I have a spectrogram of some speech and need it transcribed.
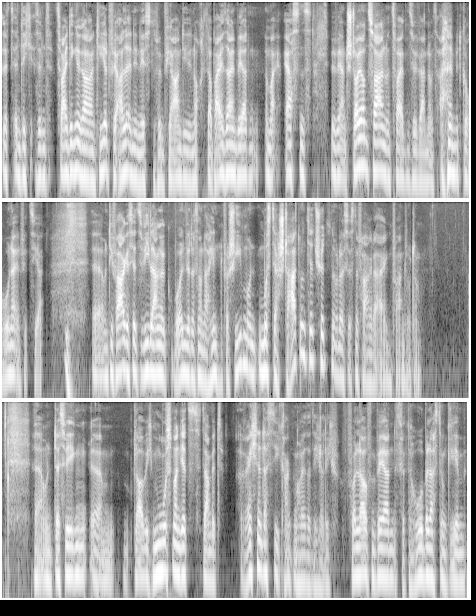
letztendlich sind zwei Dinge garantiert für alle in den nächsten fünf Jahren, die noch dabei sein werden. Nummer erstens, wir werden Steuern zahlen und zweitens, wir werden uns alle mit Corona infizieren. Hm. Und die Frage ist jetzt, wie lange wollen wir das noch nach hinten verschieben und muss der Staat uns jetzt schützen oder ist es eine Frage der Eigenverantwortung? Ja, und deswegen ähm, glaube ich, muss man jetzt damit rechnen, dass die Krankenhäuser sicherlich volllaufen werden. Es wird eine hohe Belastung geben.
